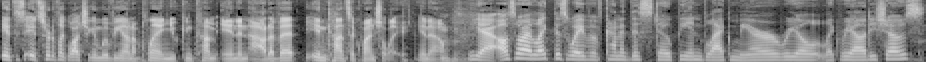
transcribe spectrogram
It's it's sort of like watching a movie on a plane. You can come in and out of it inconsequentially. You know. Yeah. Also, I like this wave of kind of dystopian Black Mirror real like reality shows.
